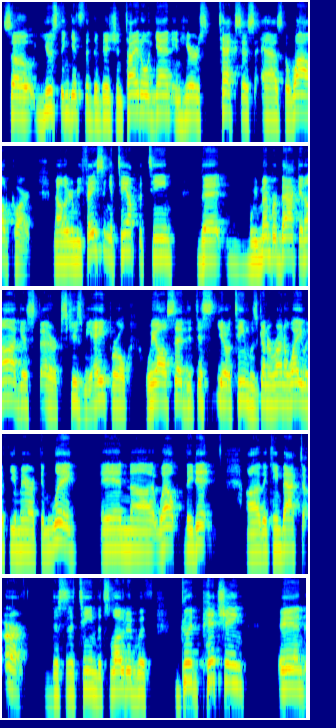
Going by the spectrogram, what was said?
So Houston gets the division title again, and here's Texas as the wild card. Now they're going to be facing a Tampa team that remember back in August, or excuse me, April, we all said that this you know team was going to run away with the American League, and uh, well, they didn't. Uh, they came back to earth. This is a team that's loaded with good pitching, and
